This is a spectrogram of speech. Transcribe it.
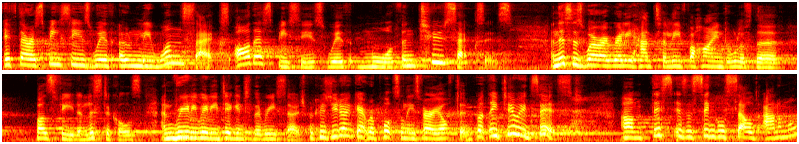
if there are species with only one sex, are there species with more than two sexes? And this is where I really had to leave behind all of the BuzzFeed and listicles and really, really dig into the research because you don't get reports on these very often, but they do exist. Um, this is a single-celled animal,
